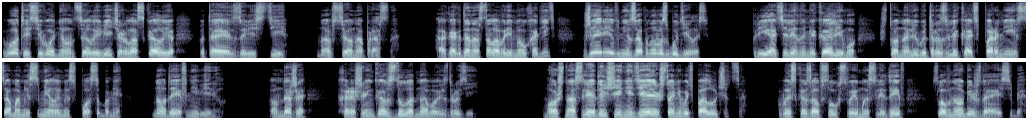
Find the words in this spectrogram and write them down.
Вот и сегодня он целый вечер ласкал ее, пытаясь завести, но все напрасно. А когда настало время уходить, Джерри внезапно возбудилась. Приятели намекали ему, что она любит развлекать парней самыми смелыми способами, но Дэйв не верил. Он даже хорошенько вздул одного из друзей. Может, на следующей неделе что-нибудь получится, высказал вслух свои мысли Дэйв, словно убеждая себя.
